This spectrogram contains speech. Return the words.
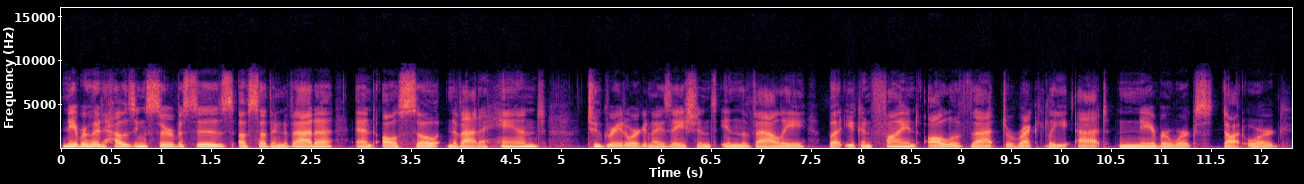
Neighborhood Housing Services of Southern Nevada and also Nevada Hand two great organizations in the valley, but you can find all of that directly at neighborworks.org.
